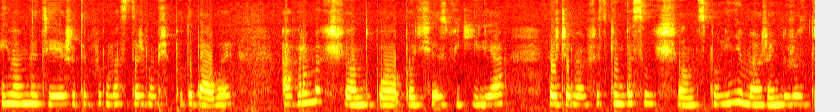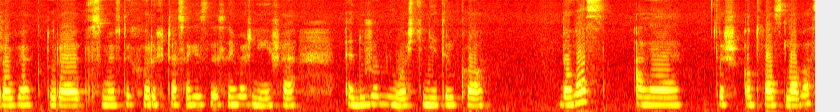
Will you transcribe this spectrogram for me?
I mam nadzieję, że te vlogmasy też Wam się podobały. A w ramach świąt, bo, bo dzisiaj jest Wigilia, życzę Wam wszystkim wesołych świąt, spełnienia marzeń, dużo zdrowia, które w sumie w tych chorych czasach jest, jest najważniejsze. E, Dużo miłości nie tylko do Was, ale też od Was dla Was.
